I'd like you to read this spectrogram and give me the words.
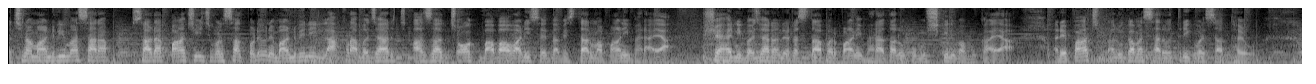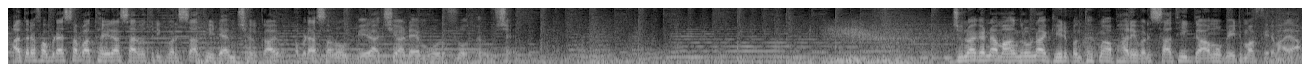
કચ્છના માંડવીમાં સારા સાડા પાંચ ઇંચ વરસાદ પડ્યો અને માંડવીની લાકડા બજાર, આઝાદ ચોક, બાબાવાડી સહિતના વિસ્તારમાં પાણી ભરાયા. શહેરની બજાર અને રસ્તા પર પાણી ભરાતા લોકો મુશ્કેલીમાં મુકાયા અને પાંચ તાલુકામાં સાર્વત્રિક વરસાદ થયો. આ તરફ અબડાસામાં થયેલા સાર્વત્રિક વરસાદથી ડેમ છલકાયો. અબડાસાનો બેરાચિયા ડેમ ઓવરફ્લો થયો છે. જૂનાગઢના માંગરોળના ઘેર પંથકમાં ભારે વરસાદથી ગામો બેટમાં ફેરવાયા.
